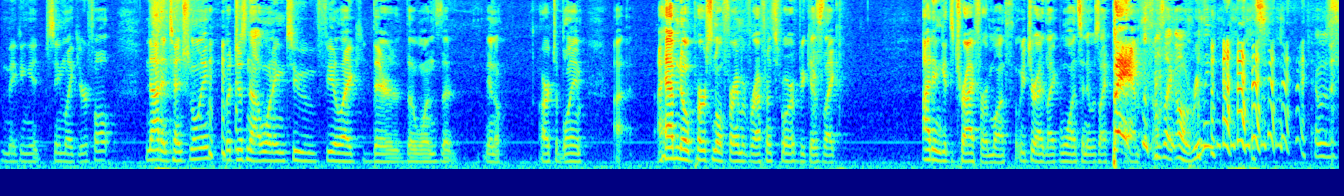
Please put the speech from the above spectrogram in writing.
making it seem like your fault. Not intentionally, but just not wanting to feel like they're the ones that, you know, are to blame. I, I have no personal frame of reference for it because, like, I didn't get to try for a month. We tried, like, once and it was like, BAM! I was like, oh, really? that was.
